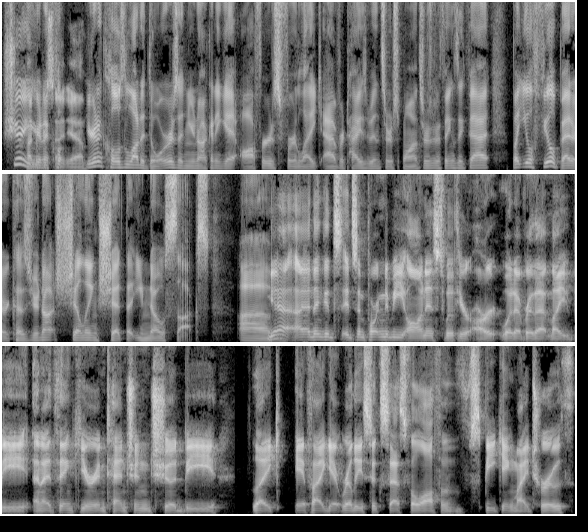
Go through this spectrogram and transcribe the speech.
Sure, you're gonna cl- yeah. you're gonna close a lot of doors, and you're not gonna get offers for like advertisements or sponsors or things like that. But you'll feel better because you're not shilling shit that you know sucks. Um, yeah, I think it's it's important to be honest with your art, whatever that might be, and I think your intention should be like if I get really successful off of speaking my truth,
